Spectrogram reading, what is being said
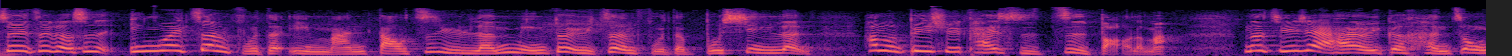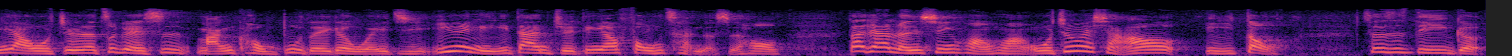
所以这个是因为政府的隐瞒，导致于人民对于政府的不信任，他们必须开始自保了嘛。那接下来还有一个很重要，我觉得这个也是蛮恐怖的一个危机，因为你一旦决定要封城的时候，大家人心惶惶，我就会想要移动，这是第一个。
